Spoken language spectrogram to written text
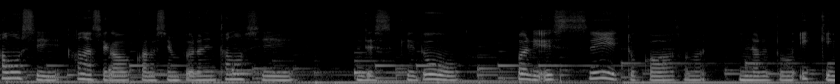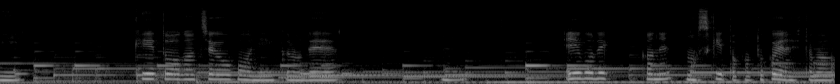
楽しい話が合うからシンプルに楽しいんですけどやっぱり SE とかそのになると一気に系統が違う方に行くので、うん、英語でがね、まあ、好きとか得意な人が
